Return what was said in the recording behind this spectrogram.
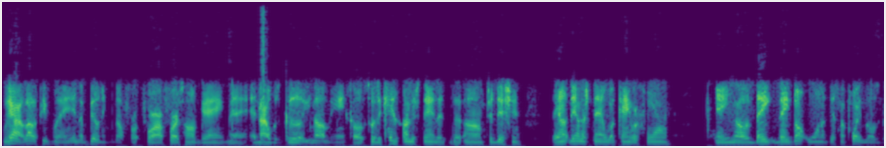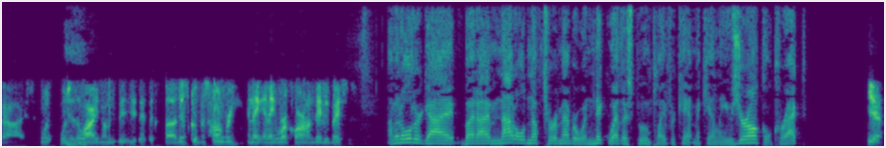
we had a lot of people in, in the building, you know, for for our first home game, man, and that was good. You know what I mean? So so the kids understand the, the um tradition. They they understand what came before them. And you know they they don't want to disappoint those guys, which, which is why you know uh, this group is hungry and they and they work hard on a daily basis. I'm an older guy, but I'm not old enough to remember when Nick Weatherspoon played for Camp McKinley. He was your uncle, correct? Yes.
